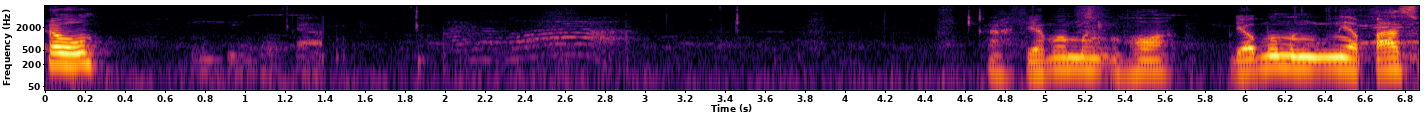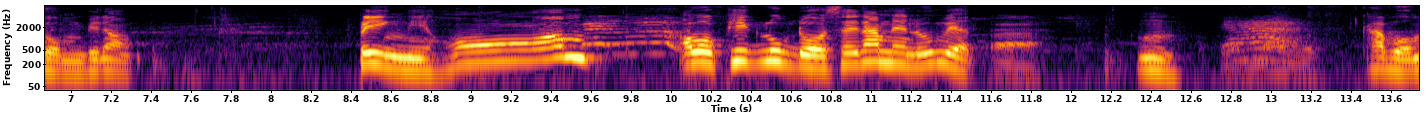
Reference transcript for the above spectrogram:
ครับผม อะเดี๋ยวมามึงฮอเดี๋ยวมามึงเนี่ยปลาสมพี่น้องปิ้งนี่หอม เอาบักพริกลูกโดดใส่น้ำในลูกเวียดเอออืมเห็นบ้านอยู่ครับผม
